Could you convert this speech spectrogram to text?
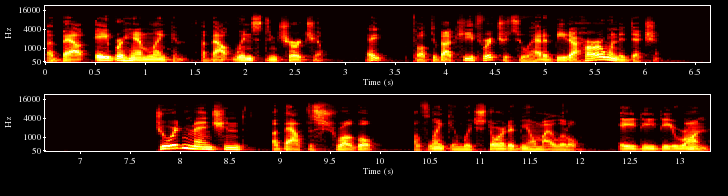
about Abraham Lincoln, about Winston Churchill. Hey, talked about Keith Richards, who had to beat a heroin addiction. Jordan mentioned about the struggle of Lincoln, which started me on my little ADD run.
